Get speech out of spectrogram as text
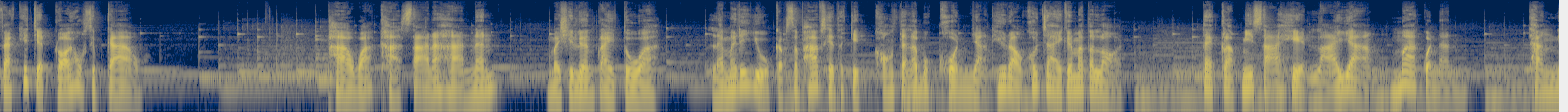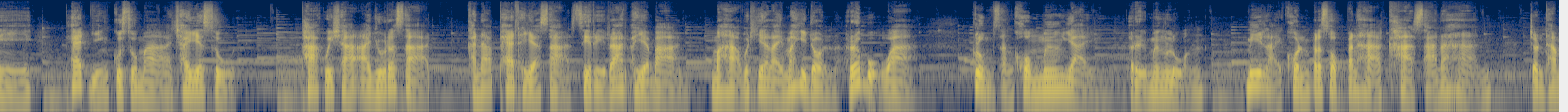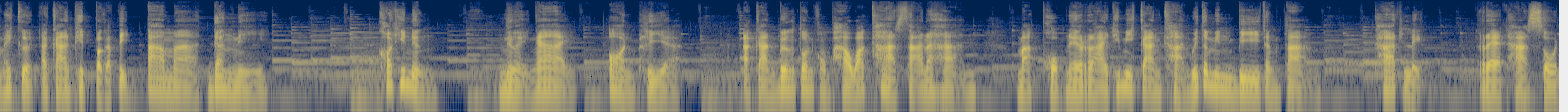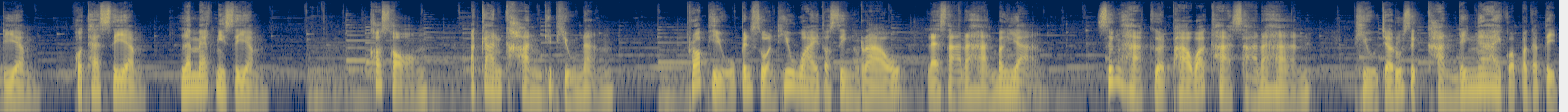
แฟกต์ที่ 769 ภาวะขาดสารอาหารนั้น ไม่ใช่เรื่องไกลตัว และไม่ได้อยู่กับสภาพเศรษฐกิจของแต่ละบุคคลอย่างที่เราเข้าใจกันมาตลอด แต่กลับมีสาเหตุหลายอย่างมากกว่านั้น ทั้งนี้แพทย์หญิงกุสุมาชัยสูตร ภาควิชาอายุรศาสตร์ คณะแพทยศาสตร์ ศิริราชพยาบาล มหาวิทยาลัยมหิดล ระบุว่า กลุ่มสังคมเมืองใหญ่ หรือเมืองหลวง มีหลายคนประสบปัญหาขาดสารอาหาร จนทำให้เกิดอาการผิดปกติตามมาดังนี้ ข้อที่ 1. เหนื่อยง่าย อ่อนเพลีย อาการเบื้องต้นของภาวะขาดสารอาหาร มักพบในรายที่มีการขาดวิตามิน B ต่างๆ ธาตุเหล็ก แร่ธาตุโซเดียม โพแทสเซียม และแมกนีเซียม ข้อ 2. อาการคันที่ผิวหนัง เพราะผิวเป็นส่วนที่ไวต่อสิ่งเร้า และสารอาหารบางอย่าง ซึ่งหากเกิดภาวะขาดสารอาหาร ผิวจะรู้สึกคันได้ง่ายกว่าปกติ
